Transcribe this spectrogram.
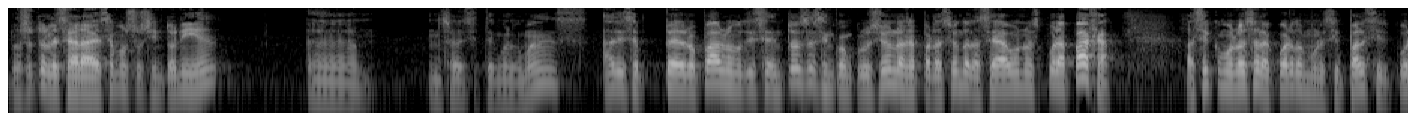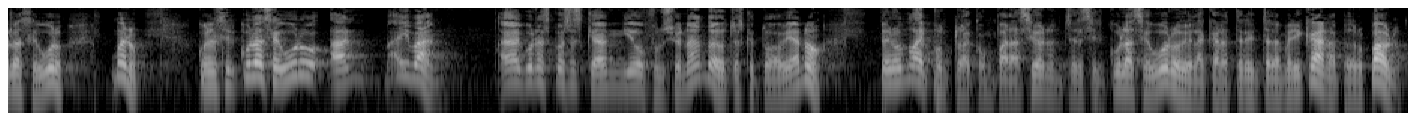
Nosotros les agradecemos su sintonía. No sé si tengo algo más. Ah, dice Pedro Pablo, nos dice, entonces en conclusión la reparación de la CA1 es pura paja, así como lo es el acuerdo municipal Circula Seguro. Bueno, con el Circula Seguro ahí van. Hay algunas cosas que han ido funcionando, hay otras que todavía no pero no hay punto de comparación entre el Circula Seguro y la carretera interamericana, Pedro Pablo.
